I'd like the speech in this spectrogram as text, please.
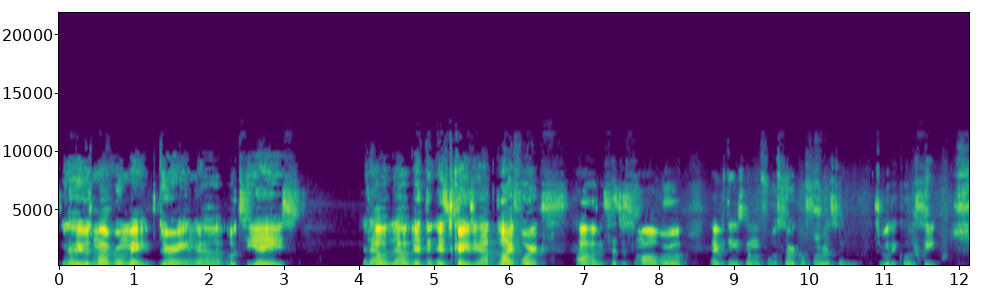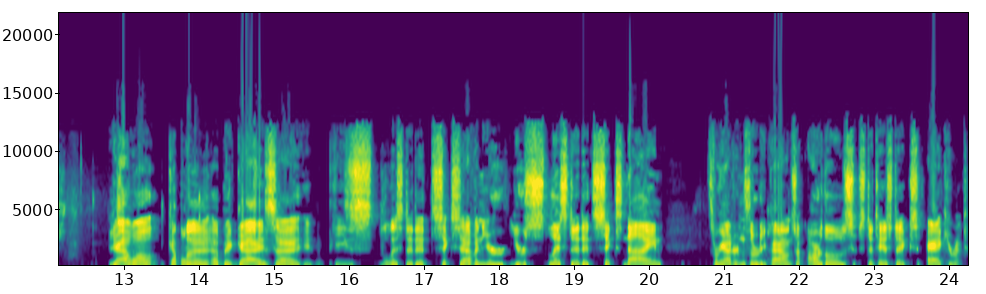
you know, he was my roommate during uh, OTAs, and it, it's crazy how life works. How it's such a small world. Everything's coming full circle for us, and it's really cool to see. Yeah, well, a couple of uh, big guys. Uh, he's listed at six seven. You're you're listed at six nine, three hundred and thirty pounds. Are those statistics accurate?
